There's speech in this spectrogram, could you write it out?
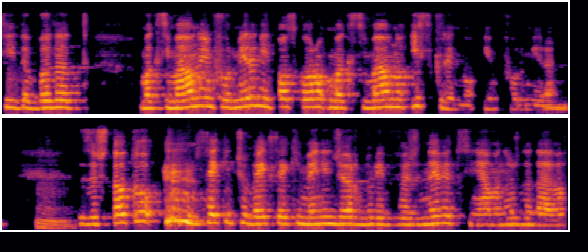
ти да бъдат максимално информирани и по-скоро максимално искрено информирани. Mm. Защото всеки човек, всеки менеджер, дори в ежедневието си няма нужда да е в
